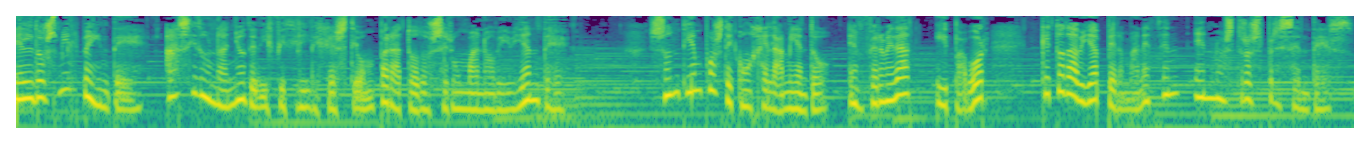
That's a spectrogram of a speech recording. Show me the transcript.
El 2020 ha sido un año de difícil digestión para todo ser humano viviente. Son tiempos de congelamiento, enfermedad y pavor que todavía permanecen en nuestros presentes.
